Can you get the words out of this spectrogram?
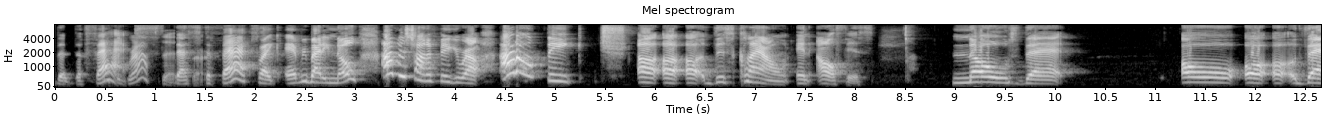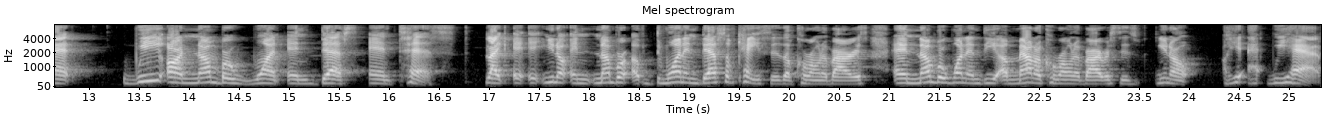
the, the facts. That's the facts. Like everybody knows. I'm just trying to figure out. I don't think uh, uh, uh, this clown in office knows that. Oh, uh, uh, that we are number one in deaths and tests. Like it, it- you know, in number of one in deaths of cases of coronavirus, and number one in the amount of coronaviruses. You know, he- we have.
